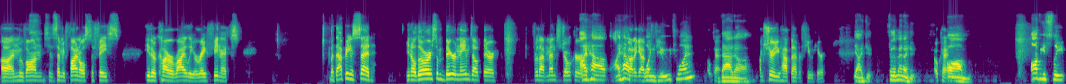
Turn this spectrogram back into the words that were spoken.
uh, and move on to the semifinals to face either Kyle Riley or Rey Fenix. But that being said, you know there are some bigger names out there for that men's Joker. I have I have a one huge one okay, that uh I'm sure you have to have a few here. yeah I do. For the men I do. Okay. Um obviously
